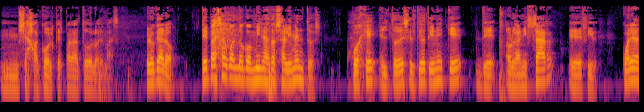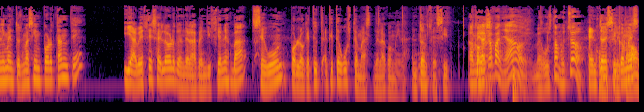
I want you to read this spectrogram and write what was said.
mm, shehakol, que es para todo lo demás. Pero claro, ¿qué pasa cuando combinas dos alimentos? Pues que el, todo el tío tiene que de organizar, es decir, cuál alimento es más importante y a veces el orden de las bendiciones va según por lo que a ti te guste más de la comida. Entonces, si mira comes- qué apañado. Me gusta mucho. entonces, si comes,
